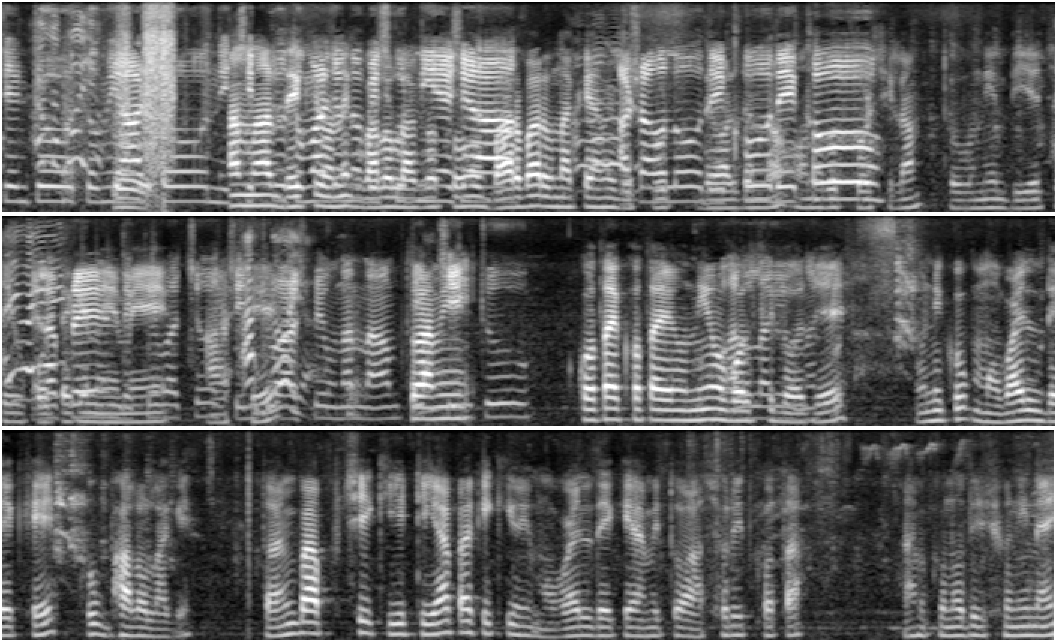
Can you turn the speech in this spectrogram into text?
চিন্টু তুমি আসো আমার দেখে অনেক ভালো লাগল। তো বারবার ওনাকে আমি বিস্কুট দেওয়ার জন্য অনুরোধ করছিলাম। তো উনি দিয়েছে উপর থেকে নেমে আসে। তো আমি কথায় কথায় উনিও বলছিল যে উনি খুব মোবাইল দেখে খুব ভালো লাগে। তো আমি ভাবছি কি টিয়া পাখি কি মোবাইল দেখে আমি তো আচরিত কথা। আমি কোনোদিন শুনি নাই।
